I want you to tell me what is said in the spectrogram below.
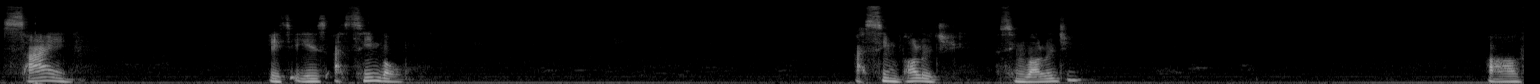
sign, it is a symbol, a symbology, a symbology of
